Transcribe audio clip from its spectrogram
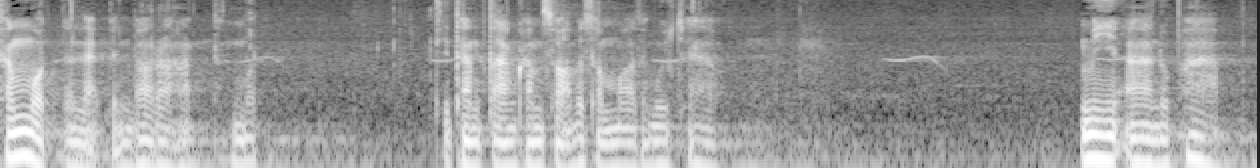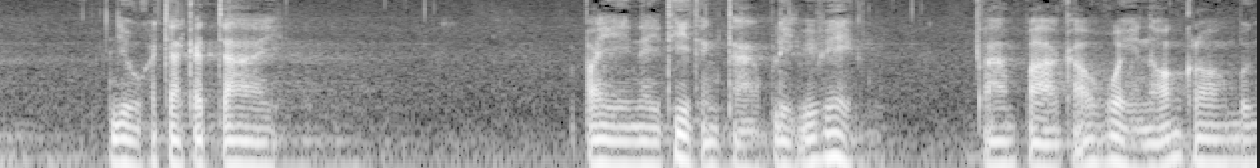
ทั้งหมดนั่นแหละเป็นพระอรหันต์ทั้งหมด ที่ทำตามคำสอนพระสมมติมุทธเจ้า มีอานุภาพ อยู่กระจัดกระจาย ไปในที่ต่างๆ ปลีกวิเวก ตามป่าเขาห้วยน้องคลองบึง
